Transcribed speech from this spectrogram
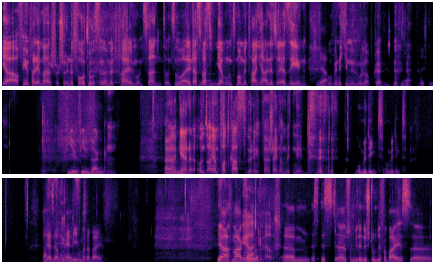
ja, auf jeden Fall immer schöne Fotos ne? mit Palmen und Sand und so. Mhm. All das, was wir uns momentan ja alle so ersehen, ja. wo wir nicht in den Urlaub können. Ja, richtig. Vielen, vielen Dank. Mhm. Ja, ähm, gerne. Und euren Podcast würde ich wahrscheinlich noch mitnehmen. unbedingt, unbedingt. Der ist auf dem Handy immer dabei. Ja, Marco, ja, genau. ähm, es ist äh, schon wieder eine Stunde vorbei. Es äh,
